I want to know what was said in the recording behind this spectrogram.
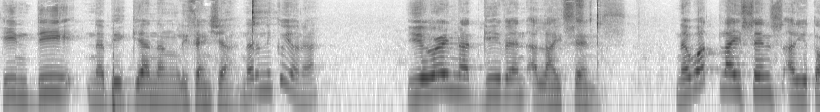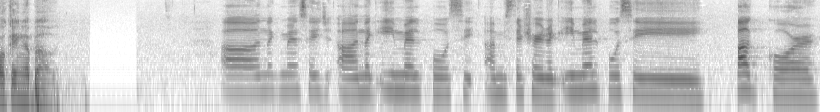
hindi nabigyan ng lisensya. Narinig ko yun, ha? You were not given a license. Now, what license are you talking about? Uh, nag-message, uh, nag-email po si, uh, Mr. Chair, nag-email po si Pagcor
